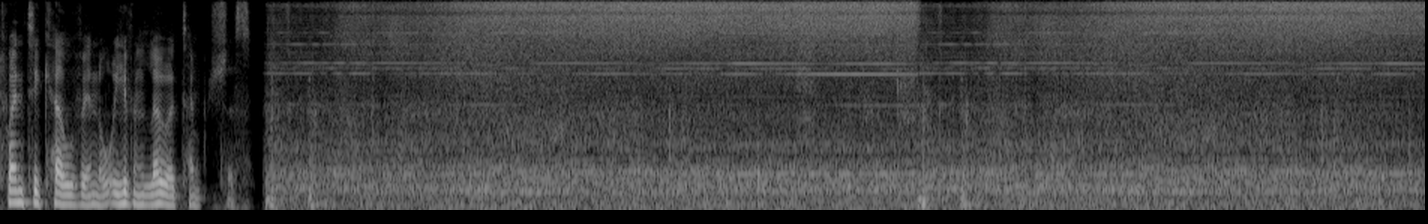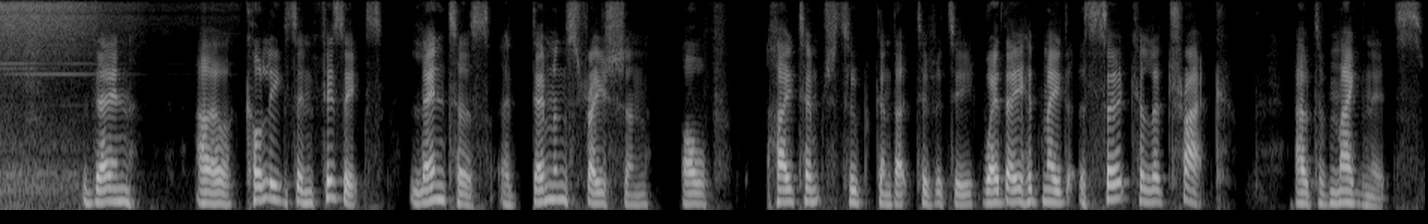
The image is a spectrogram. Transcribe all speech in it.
20 Kelvin or even lower temperatures. Then our colleagues in physics lent us a demonstration of high temperature superconductivity where they had made a circular track out of magnets,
